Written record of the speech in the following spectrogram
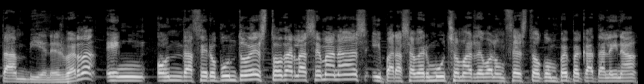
También es verdad. En Onda 0.es todas las semanas y para saber mucho más de baloncesto con Pepe Catalina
